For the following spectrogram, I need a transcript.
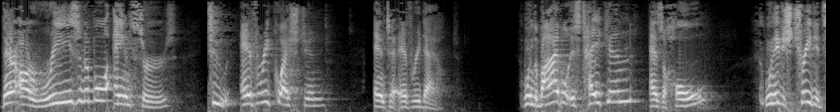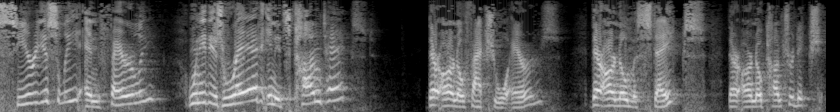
There are reasonable answers to every question and to every doubt. When the Bible is taken as a whole, when it is treated seriously and fairly, when it is read in its context, there are no factual errors, there are no mistakes, there are no contradictions.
